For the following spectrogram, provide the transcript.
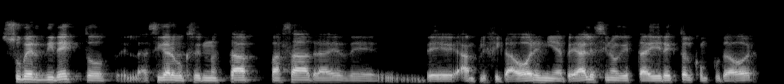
súper directo. La cigar box no está pasada a través de, amplificadores ni de pedales, sino que está directo al computador.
